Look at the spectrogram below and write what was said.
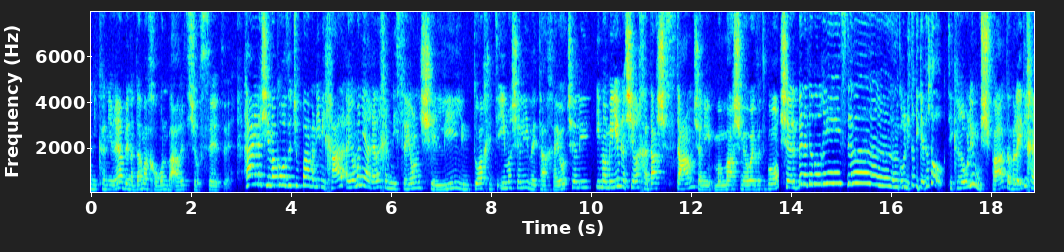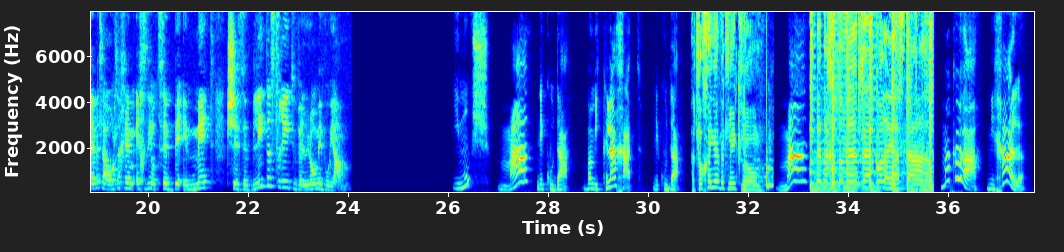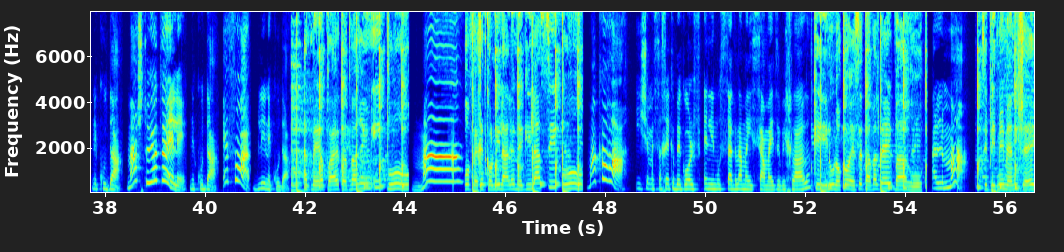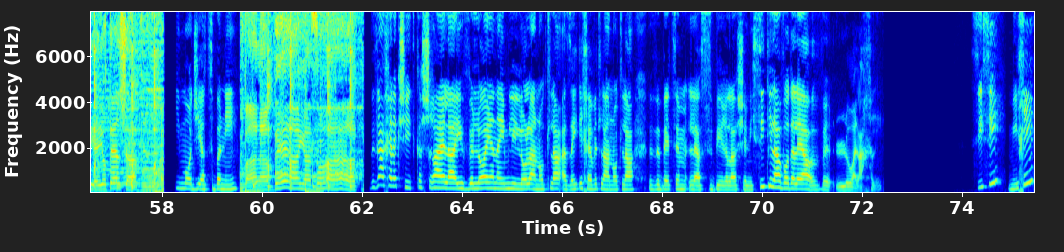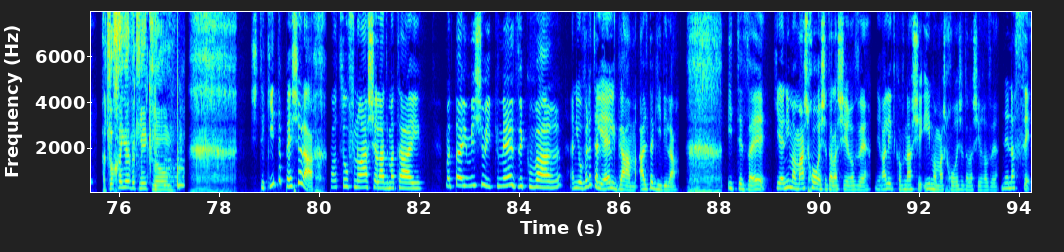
אני כנראה הבן אדם האחרון בארץ שעושה את זה. היי נשים, מה קורה? זה צ'ופם, אני מיכל. היום אני אראה לכם ניסיון שלי למתוח את אימא שלי ואת האחיות שלי עם המילים לשיר החדש סתם, שאני ממש מאוהבת בו, של בן אדם אריסטה, קוראים לי סטטי גבר שטוק. תקראו לי מושפעת, אבל הייתי חייבת להראות לכם איך זה יוצא באמת כשזה בלי תסריט ולא מבוים. אימוש? מה? נקודה. במקלחת. נקודה. את לא חייבת לי כלום מה? בטח את אומרת שהכל היה סתם מה קרה? מיכל. נקודה. מה השטויות האלה? נקודה. איפה את? בלי נקודה. את מייפה את הדברים איפור מה? הופכת כל מילה למגילה סיפור מה קרה? איש שמשחק בגולף אין לי מושג למה היא שמה את זה בכלל. כאילו לא כועסת אבל די ברור על מה? ציפית ממני שיהיה יותר שבור אימוג'י עצבני. בלעביה היה זוהרת וזה החלק שהיא התקשרה אליי ולא היה נעים לי לא לענות לה, אז הייתי חייבת לענות לה ובעצם להסביר לה שניסיתי לעבוד עליה ולא הלך לי. סיסי? מיכי? את לא חייבת לי כלום שתקי את הפה שלך. פרצוף נועה של עד מתי? מתי מישהו יקנה את זה כבר? אני עובדת על יעל גם, אל תגידי לה. היא תזהה, כי אני ממש חורשת על השיר הזה. נראה לי התכוונה שהיא ממש חורשת על השיר הזה. ננסה.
